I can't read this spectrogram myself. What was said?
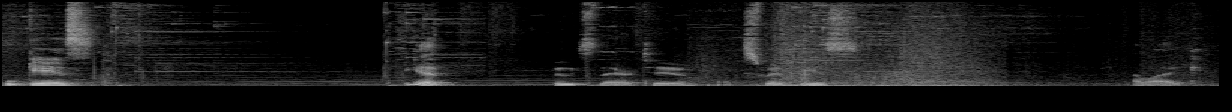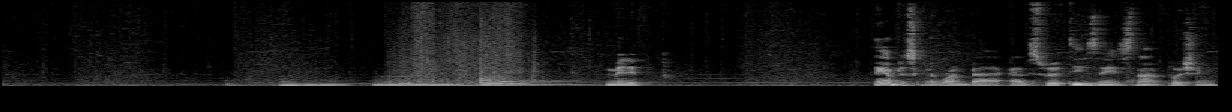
who cares? You get boots there too, like Swifties. I like. I mean, if, I think I'm just gonna run back. I have Swifties and he's not pushing.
